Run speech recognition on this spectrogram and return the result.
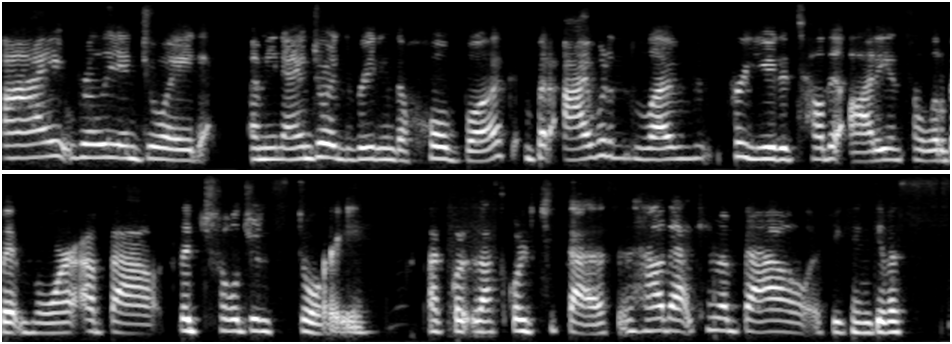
I really enjoyed I mean, I enjoyed reading the whole book, but I would love for you to tell the audience a little bit more about the children's story, Las Colchitas, and how that came about. If you can give us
